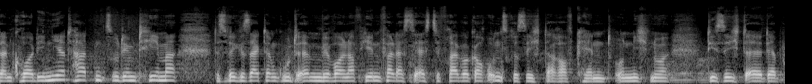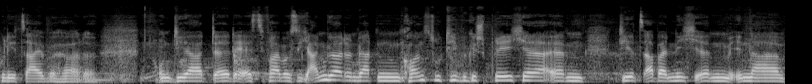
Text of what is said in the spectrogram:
dann koordiniert hatten zu dem Thema, dass wir gesagt haben, gut, ähm, wir wollen auf jeden Fall, dass der SC Freiburg auch unsere Sicht darauf kennt und nicht nur die Sicht äh, der Polizeibehörde. Und die hat äh, der SC Freiburg sich angehört und wir hatten konstruktive Gespräche, ähm, die jetzt aber nicht ähm, in einer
